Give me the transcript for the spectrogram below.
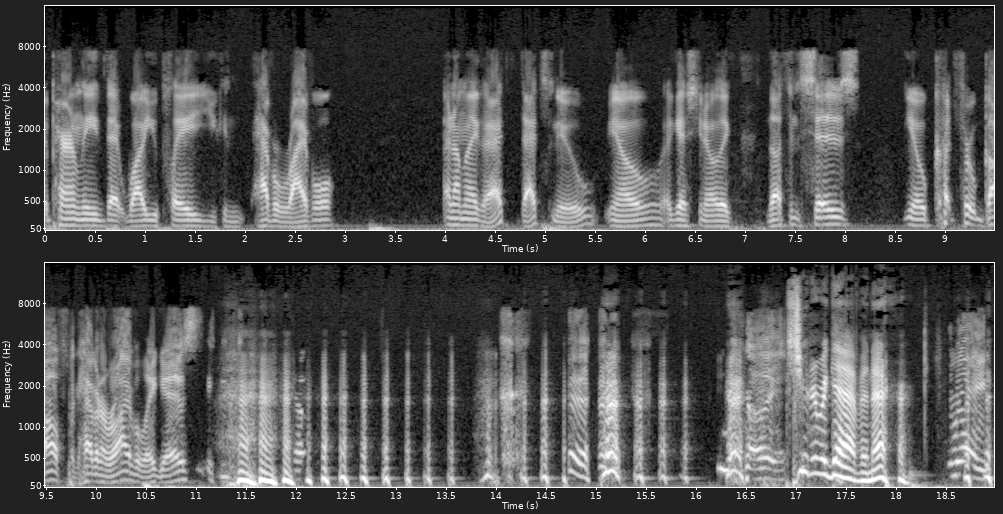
apparently that while you play, you can have a rival, and I'm like that that's new. You know, I guess you know like nothing says you know cutthroat golf like having a rival. I guess. Shooter McGavin, Eric. right.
